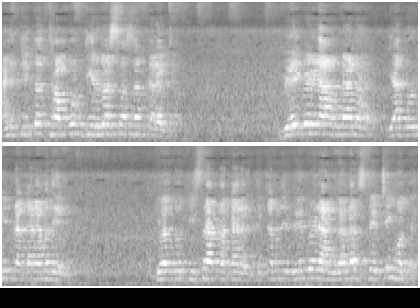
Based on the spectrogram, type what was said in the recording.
आणि तिथं थांबून दीर्घ श्वसन करायचं. वेगवेगळ्या अंगांना या दोन्ही प्रकारामध्ये किंवा तो तिसरा प्रकार आहे त्याच्यामध्ये वेगवेगळ्या अंगाला स्ट्रेचिंग होत आहे.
